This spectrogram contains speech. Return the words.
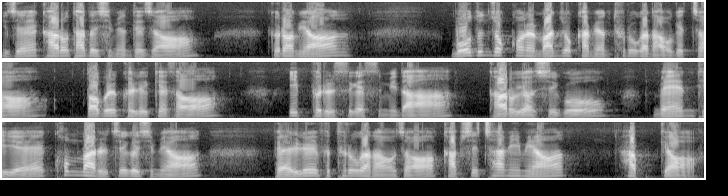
이제 가로 닫으시면 되죠. 그러면 모든 조건을 만족하면 true가 나오겠죠. 더블 클릭해서 if를 쓰겠습니다. 가로 여시고 맨 뒤에 콤마를 찍으시면 value if true가 나오죠. 값이 참이면 합격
